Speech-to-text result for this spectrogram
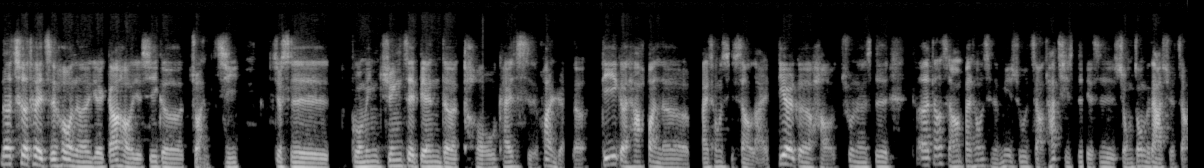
那撤退之后呢，也刚好也是一个转机，就是。国民军这边的头开始换人了。第一个他换了白崇禧上来，第二个好处呢是，呃，当时好像白崇禧的秘书长他其实也是熊中的大学长。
